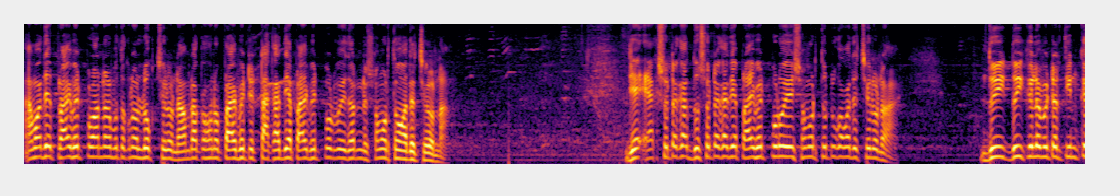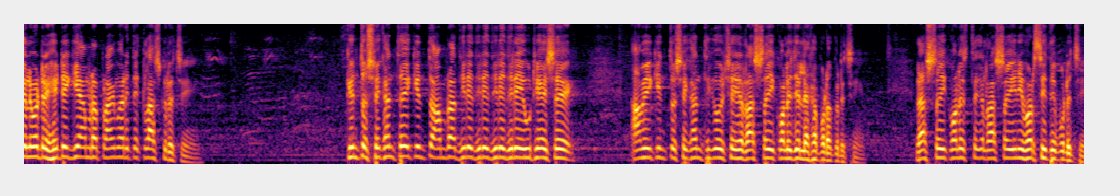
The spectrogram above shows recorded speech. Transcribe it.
আমাদের প্রাইভেট পড়ানোর মতো কোনো লোক ছিল না। আমরা কখনো প্রাইভেটের টাকা দিয়ে প্রাইভেট পড়ব এই ধরনের সমর্থ আমাদের ছিল না। যে একশো টাকা, দুশো টাকা দিয়ে প্রাইভেট পড়ব এই সমর্থটুকু আমাদের ছিল না। দুই দুই কিলোমিটার, তিন কিলোমিটার হেঁটে গিয়ে আমরা প্রাইমারিতে ক্লাস করেছি। কিন্তু সেখান থেকে কিন্তু আমরা ধীরে ধীরে ধীরে ধীরে উঠে এসে আমি কিন্তু সেখান থেকেও সে রাজশাহী কলেজে লেখাপড়া করেছি। রাজশাহী কলেজ থেকে রাজশাহী ইউনিভার্সিটিতে পড়েছি।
